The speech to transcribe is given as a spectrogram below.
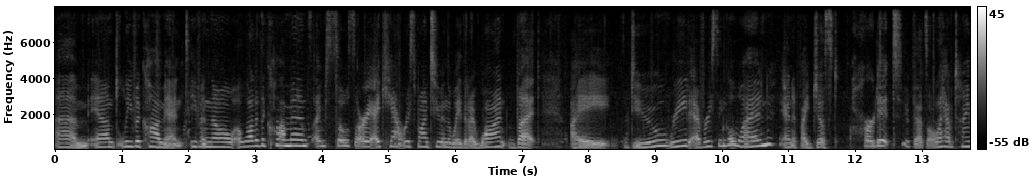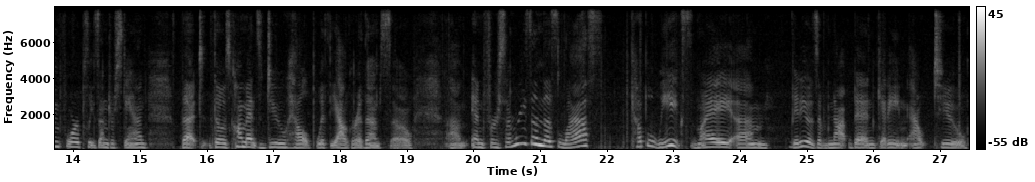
um, and leave a comment. Even though a lot of the comments, I'm so sorry, I can't respond to in the way that I want, but I do read every single one. And if I just heart it, if that's all I have time for, please understand. But those comments do help with the algorithm. So, um, and for some reason, this last couple weeks, my um, videos have not been getting out to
